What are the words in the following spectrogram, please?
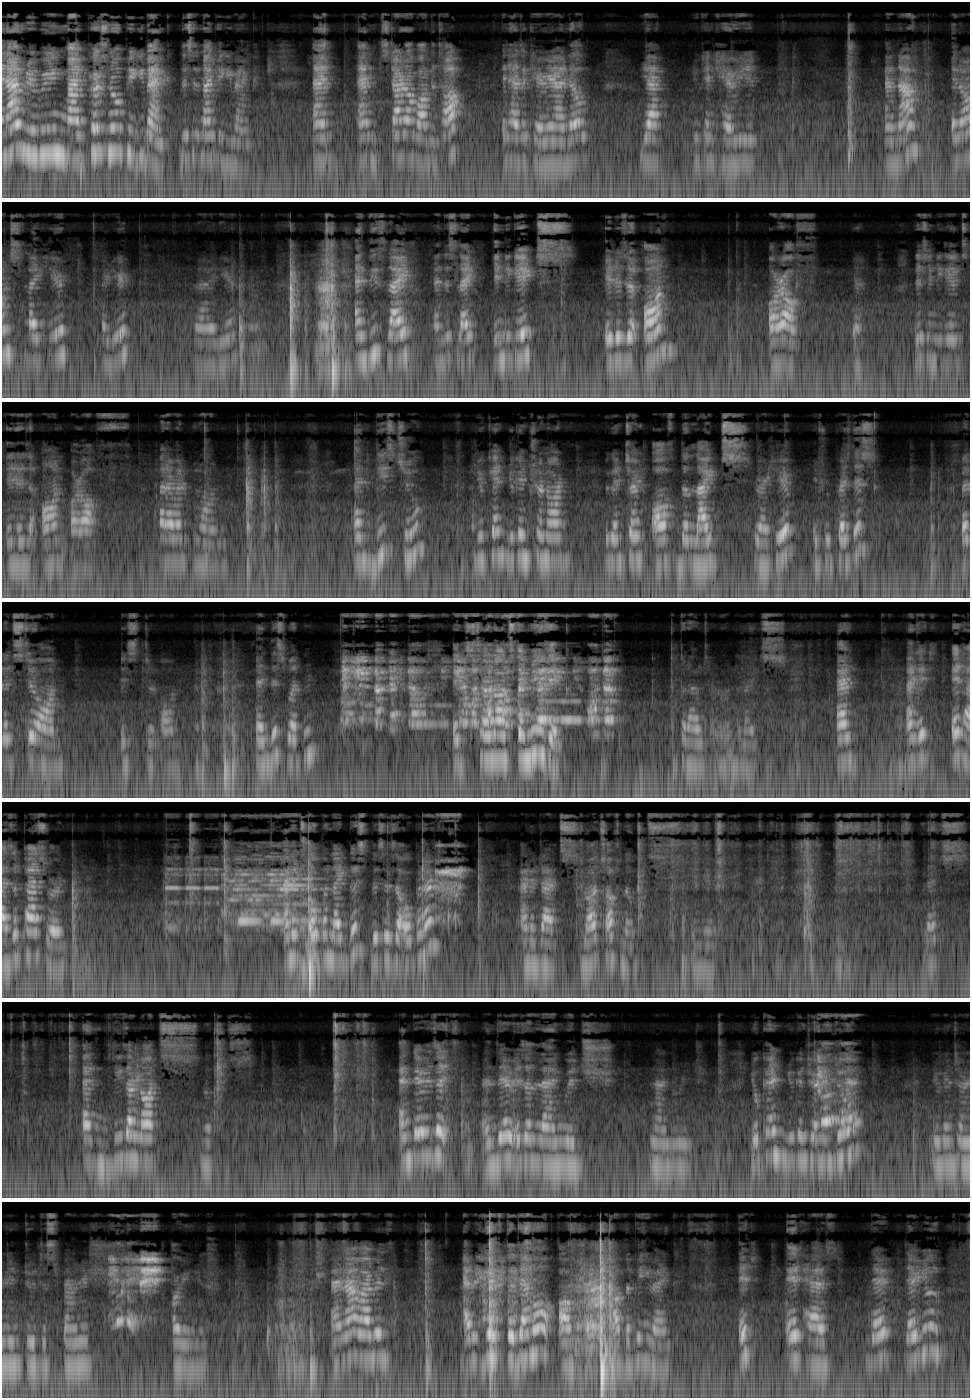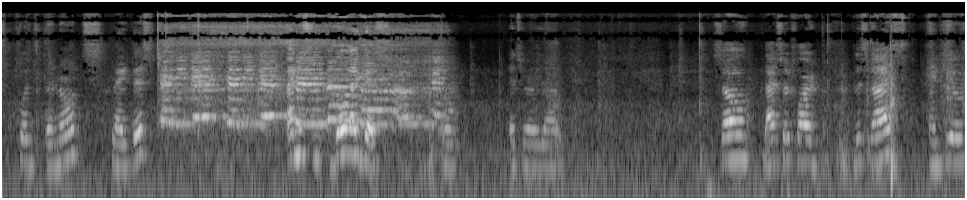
and I'm reviewing my personal piggy bank. This is my piggy bank. And and start off at the top. It has a carry handle. Yeah, you can carry it. And now it on like here, right here, right here. And this light and this light indicates it is on or off. Yeah. This indicates it is on or off. But I will put on. And these two, you can you can turn on, you can turn off the lights right here if you press this. But it's still on. It's still on. And this button, it turns on the music. But I will turn on the lights. And and it it has a password. And it's open like this. This is the opener. And it has lots of notes in here. Let's and these are not notes. And there is a and there is a language language. You can you can turn into it you can turn into the Spanish or English. And now I will I will give the demo of of the piggy bank. It it has there there you put the notes like this and it go like this. Oh, it's very loud. So that's it for this guys. Thank you.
